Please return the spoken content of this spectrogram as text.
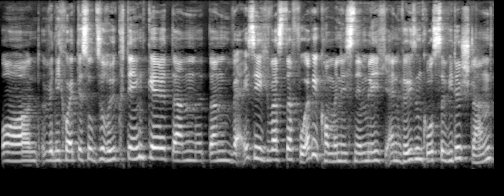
Und wenn ich heute so zurückdenke, dann, dann weiß ich, was da vorgekommen ist, nämlich ein riesengroßer Widerstand, äh,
